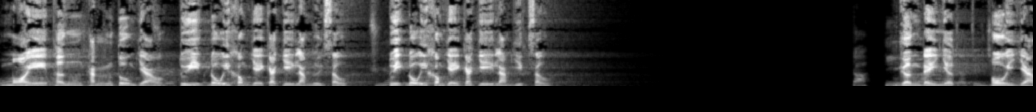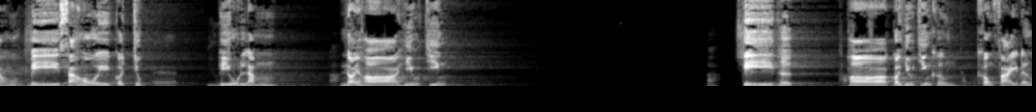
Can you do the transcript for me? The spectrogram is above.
Mọi thần thánh tôn giáo tuyệt đối không dạy các vị làm người xấu, tuyệt đối không dạy các vị làm việc xấu. Gần đây nhất, hồi giáo bị xã hội có chút hiểu lầm. Nói họ hiếu chiến. Kỳ thực, họ có hiếu chiến không? Không phải đâu.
